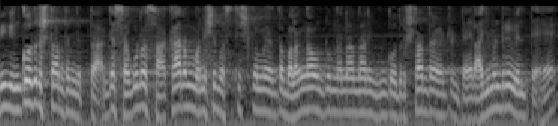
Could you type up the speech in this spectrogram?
మీకు ఇంకో దృష్టాంతం చెప్తా. అంటే సగుణ సాకారం మనిషి మస్తిష్కంలో ఎంత బలంగా ఉంటుందన్న దానికి ఇంకో దృష్టాంతం ఏంటంటే రాజమండ్రి వెళ్తే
